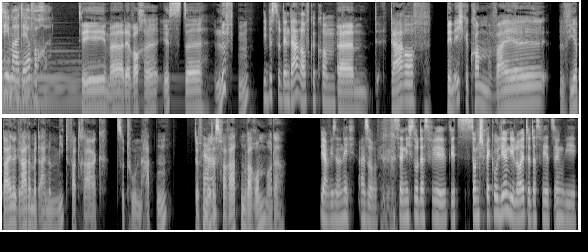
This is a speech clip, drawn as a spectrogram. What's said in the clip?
Thema der Woche. Thema der Woche ist äh, Lüften. Wie bist du denn darauf gekommen? Ähm, darauf bin ich gekommen, weil wir beide gerade mit einem Mietvertrag zu tun hatten. Dürfen ja. wir das verraten? Warum oder? Ja, wieso nicht? Also ist ja nicht so, dass wir jetzt, sonst spekulieren die Leute, dass wir jetzt irgendwie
